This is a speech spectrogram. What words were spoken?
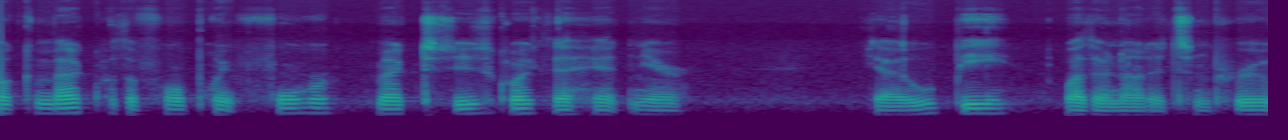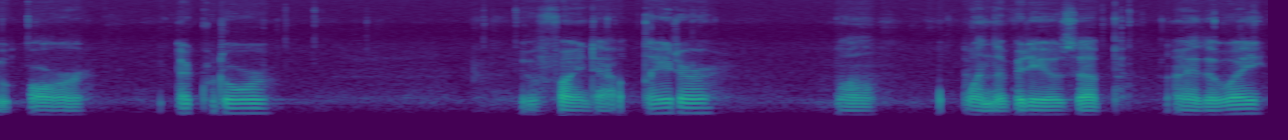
welcome back with a 4.4 magnitude quake that hit near Yaupi. Whether or not it's in Peru or Ecuador, you'll find out later. Well, when the video's up, either way,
